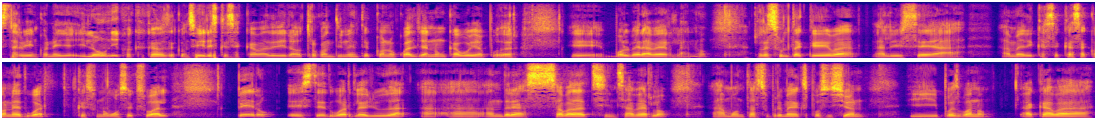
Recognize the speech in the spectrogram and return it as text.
estar bien con ella. Y lo único que acabas de conseguir es que se acaba de ir a otro continente, con lo cual ya nunca voy a poder eh, volver a verla, ¿no? Resulta que Eva, al irse a América, se casa con Edward, que es un homosexual, pero este Edward le ayuda a, Andreas Sabadat, sin saberlo, a montar su primera exposición y pues bueno, acaba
